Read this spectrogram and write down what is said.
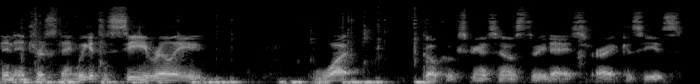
an interesting, we get to see really what Goku experienced in those three days, right? Because he's,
